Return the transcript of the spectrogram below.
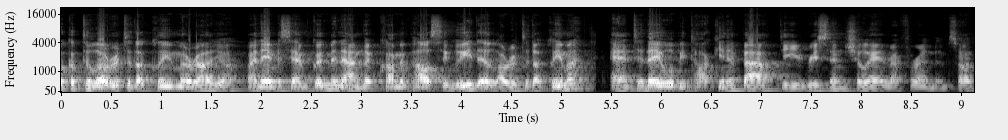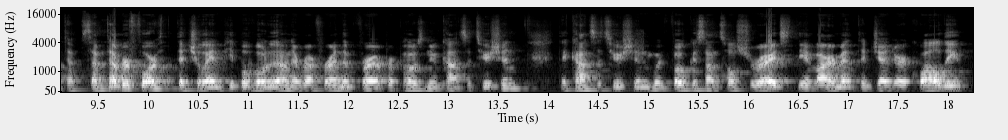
Welcome to La Ruta del Clima Radio. My name is Sam Goodman. I'm the climate policy lead at La Ruta del Clima. And today we'll be talking about the recent Chilean referendum. So on September 4th, the Chilean people voted on a referendum for a proposed new constitution. The constitution would focus on social rights, the environment, and gender equality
